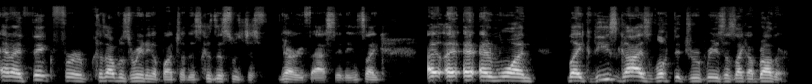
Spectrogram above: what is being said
and i think for because i was reading a bunch of this because this was just very fascinating. It's like I, I and one like these guys looked at drew brees as like a brother.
